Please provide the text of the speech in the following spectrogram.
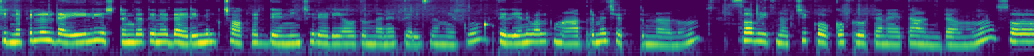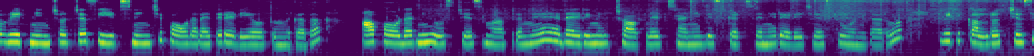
చిన్నపిల్లలు డైలీ ఇష్టంగా తినే డైరీ మిల్క్ చాక్లెట్ దేని నుంచి రెడీ అవుతుంది అనేది తెలుసా మీకు? తెలియని వాళ్ళకి మాత్రమే చెప్తున్నాను. సో వీటిని వచ్చి కోకో ఫ్రూట్ అని అయితే అంటాము. సో వీటి నుంచి వచ్చే సీడ్స్ నుంచి పౌడర్ అయితే రెడీ అవుతుంది కదా. ఆ పౌడర్ని యూస్ చేసి మాత్రమే డైరీ మిల్క్ చాక్లెట్స్ అని బిస్కెట్స్ అని రెడీ చేస్తూ ఉంటారు. వీటి కలర్ వచ్చేసి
